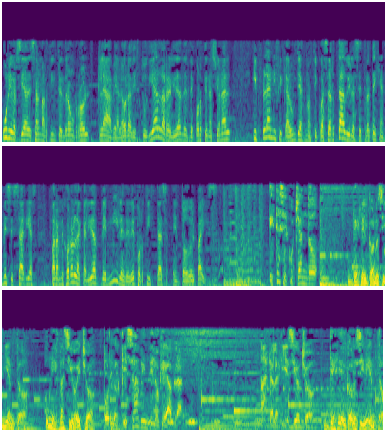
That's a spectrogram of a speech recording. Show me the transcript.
Universidad de San Martín tendrá un rol clave a la hora de estudiar la realidad del deporte nacional y planificar un diagnóstico acertado y las estrategias necesarias para mejorar la calidad de miles de deportistas en todo el país. Estás escuchando Desde el Conocimiento, un espacio hecho por los que saben de lo que hablan. Hasta las 18, Desde el Conocimiento,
